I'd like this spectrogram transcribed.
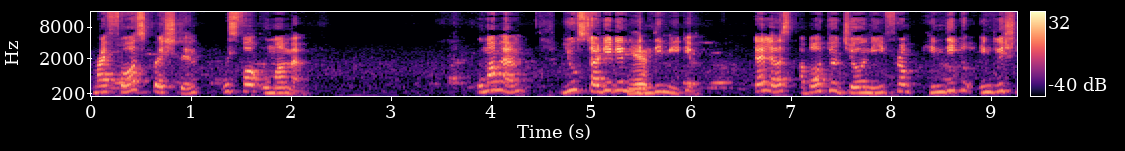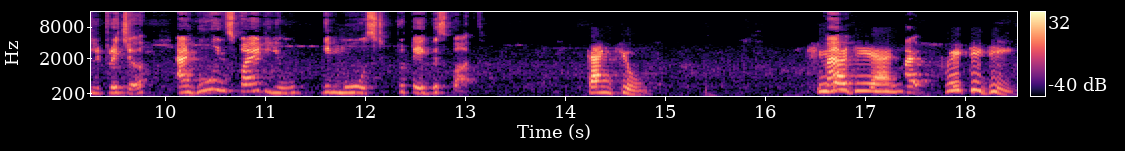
my first question is for Uma ma'am. Uma ma'am, you studied in Yes. Hindi medium. Tell us about your journey from Hindi to English literature and who inspired you the most to take this path. Thank you. Sheila Ma'am, ji and I- Sweety ji.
